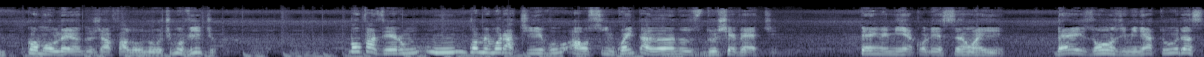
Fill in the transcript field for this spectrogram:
como o Leandro já falou no último vídeo, vou fazer um, um comemorativo aos 50 anos do Chevette. Tenho em minha coleção aí 10, 11 miniaturas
